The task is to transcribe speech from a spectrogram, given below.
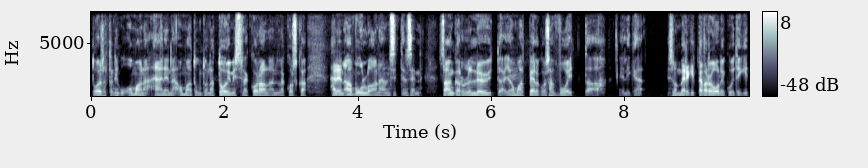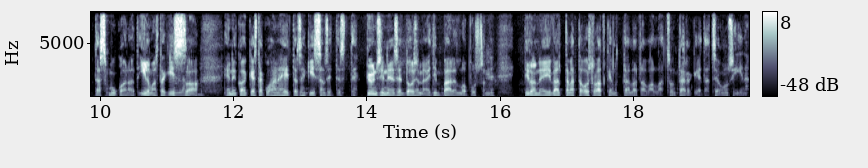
toisaalta, niin kuin omana äänenä, omatuntona toimii sillä Korallainilla, koska hänen avullaan hän sitten sen sankaruuden löytää ja Mm. omat pelkonsa voittaa. Eli se on merkittävä rooli kuitenkin tässä mukana, että ilman sitä kissaa, ennen kaikkea sitä, kun hän heittää sen kissan sitten, sitten kynsineen sen toisen äitin päälle lopussa, niin tilanne ei välttämättä olisi ratkennut tällä tavalla, että se on tärkeää, että se on siinä.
